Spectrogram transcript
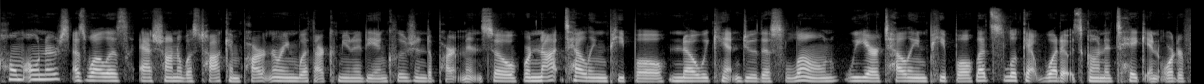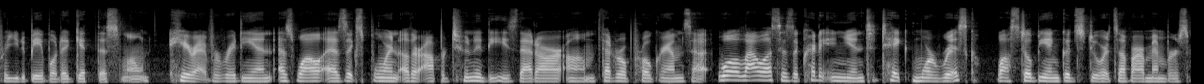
homeowners, as well as, as Shauna was talking, partnering with our community inclusion department. So we're not telling people, no, we can't do this loan. We are telling people, let's look at what it's going to take in order for you to be able to get this loan here at Veridian, as well as exploring other opportunities that are um, federal programs that will allow us as a credit union to take more risk while still being good stewards of our members'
